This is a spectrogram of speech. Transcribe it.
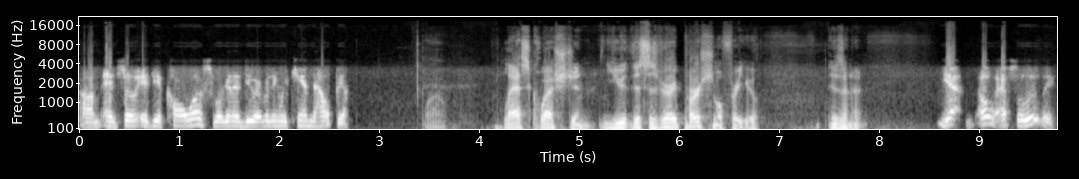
Um, and so if you call us, we're going to do everything we can to help you. Wow. Last question. You this is very personal for you, isn't it? Yeah. Oh, absolutely.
